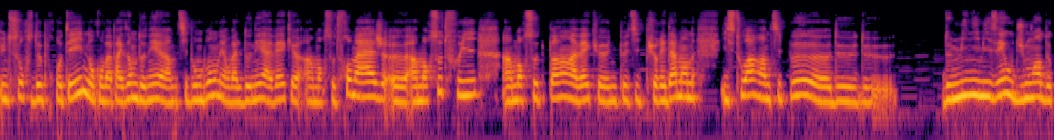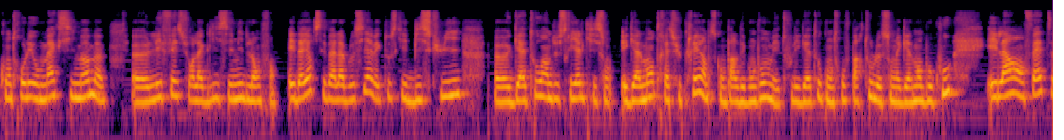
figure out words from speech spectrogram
une source de protéines. Donc on va par exemple donner un petit bonbon, mais on va le donner avec un morceau de fromage, euh, un morceau de fruits, un morceau de pain avec une petite purée d'amandes, histoire un petit peu euh, de de minimiser ou du moins de contrôler au maximum euh, l'effet sur la glycémie de l'enfant. Et d'ailleurs, c'est valable aussi avec tout ce qui est biscuits, euh, gâteaux industriels qui sont également très sucrés, hein, parce qu'on parle des bonbons, mais tous les gâteaux qu'on trouve partout le sont également beaucoup. Et là, en fait,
